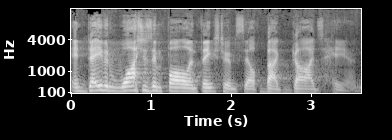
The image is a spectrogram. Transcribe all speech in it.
And David watches him fall and thinks to himself, by God's hand.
